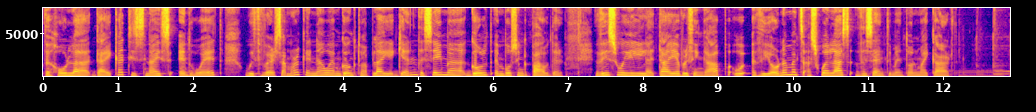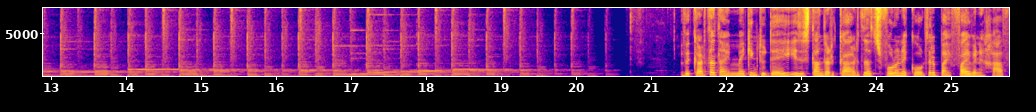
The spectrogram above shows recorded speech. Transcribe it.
the whole die cut is nice and wet with Versamark and now I'm going to apply again the same gold embossing powder. This will tie everything up, the ornaments as well as the sentiment on my card. The card that I'm making today is a standard card that's four and a quarter by five and a half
